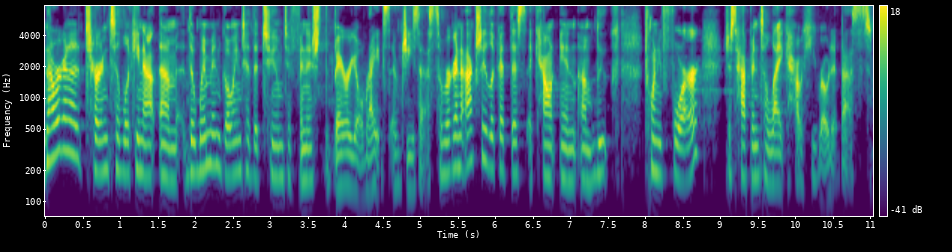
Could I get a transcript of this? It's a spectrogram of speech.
Now we're going to turn to looking at um, the women going to the tomb to finish the burial rites of Jesus. So we're going to actually look at this account in um, Luke 24. Just happened to like how he wrote it best.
